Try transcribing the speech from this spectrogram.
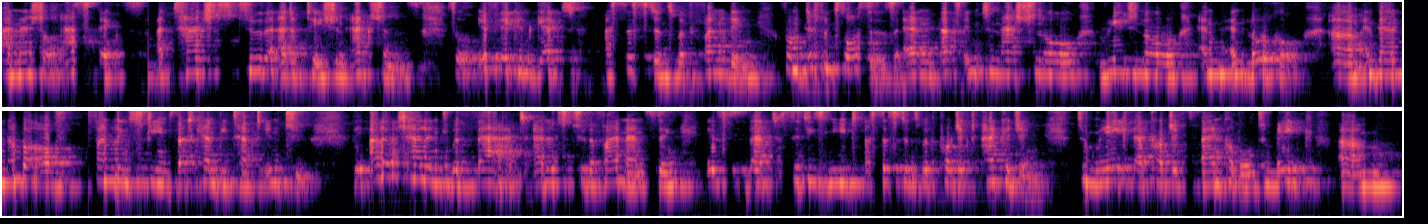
financial aspects attached to the adaptation actions. So if they can get assistance with funding from different sources, and that's international, regional, and, and local. Um, and there are a number of funding streams that can be tapped into. The other challenge with that, added to the financing, is that cities need assistance with project packaging to make their projects bankable, to make um,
